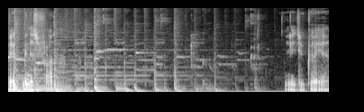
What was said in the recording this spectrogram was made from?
Back minus front. Ini juga ya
